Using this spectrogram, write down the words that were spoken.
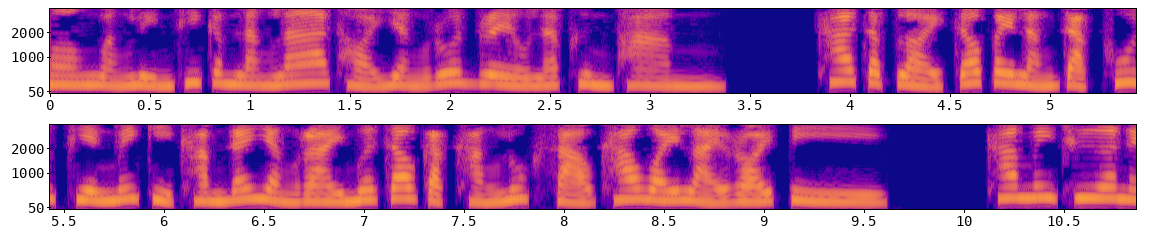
มองหวังหลินที่กำลังล่าถอยอย่างรวดเร็วและพึมพำข้าจะปล่อยเจ้าไปหลังจากพูดเพียงไม่กี่คำได้อย่างไรเมื่อเจ้ากักขังลูกสาวข้าไว้หลายร้อยปี ข้าไม่เชื่อใน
